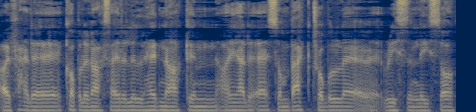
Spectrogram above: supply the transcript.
I've had a couple of knocks. I had a little head knock, and I had uh, some back trouble uh, recently. So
